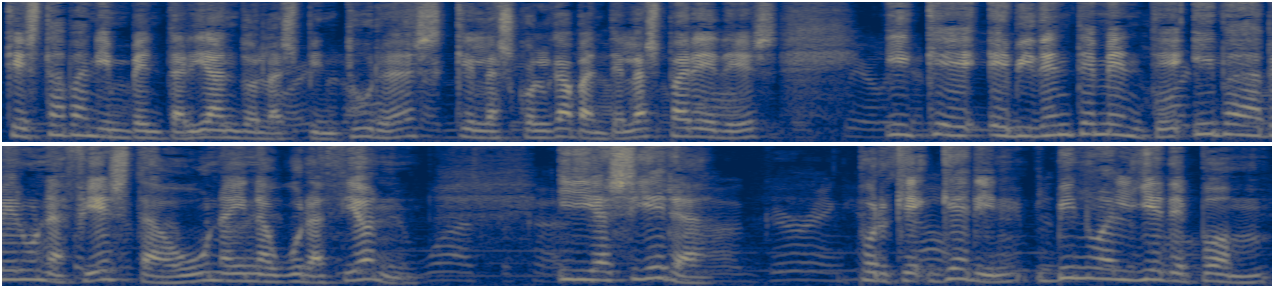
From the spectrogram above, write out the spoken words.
que estaban inventariando las pinturas, que las colgaban de las paredes y que evidentemente iba a haber una fiesta o una inauguración. Y así era, porque Goering vino al Jeu de Paume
